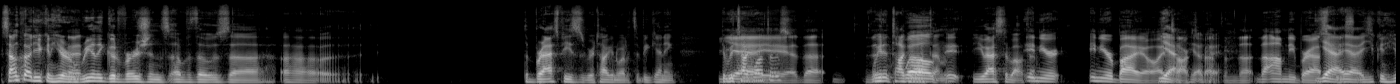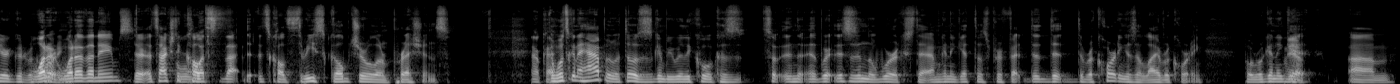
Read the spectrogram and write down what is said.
SoundCloud, you can hear And- really good versions of those uh, uh, the brass pieces we were talking about at the beginning. Did we talk about yeah, those? Yeah, the, the- we didn't talk well, about them. it- you asked about them. in your in your bio, I Yeah, talked yeah, about them. The, the Omni Brass. yeah, pieces. yeah, you can hear good What are, recording. what are the names? They're- it's actually called what's that? It's called three sculptural impressions. Okay. And what's going to happen with those is going to be really cool because so in the, this is in the works that I'm going to get those perfect. The, the the recording is a live recording, but we're going to get um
